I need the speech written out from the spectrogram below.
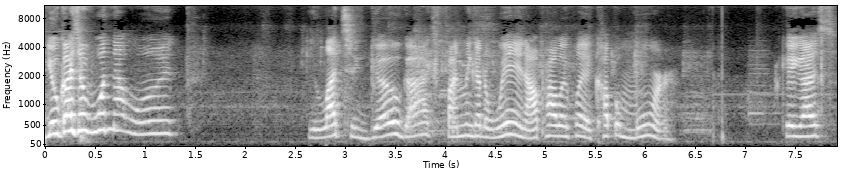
Yo, guys, I won that one. Let's go, guys. Finally got a win. I'll probably play a couple more. Okay, guys.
